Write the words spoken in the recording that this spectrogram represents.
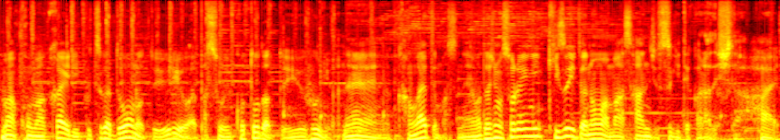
まあ細かい理屈がどうのというよりはやっぱそういうことだというふうにはね考えてますね。私もそれに気づいたのはまあ30過ぎてからでした。はい。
